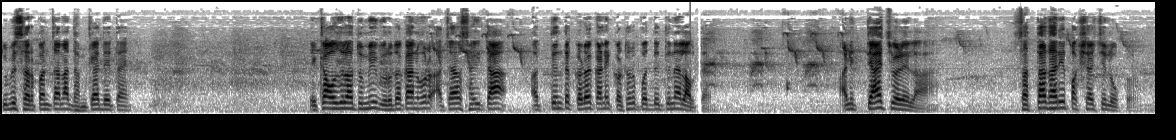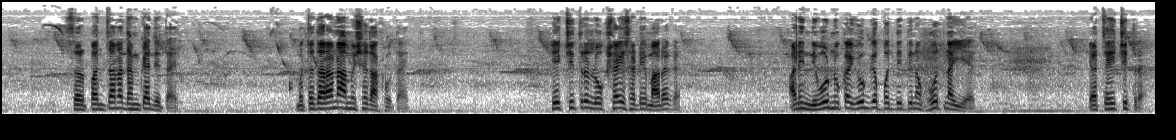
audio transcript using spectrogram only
तुम्ही सरपंचांना धमक्या देत आहे एका बाजूला तुम्ही विरोधकांवर आचारसंहिता अत्यंत कडक आणि कठोर पद्धतीनं लावताय. आणि त्याच वेळेला सत्ताधारी पक्षाचे लोक सरपंचांना धमक्या देत आहेत मतदारांना आमिष दाखवत आहेत हे चित्र लोकशाहीसाठी मारक आहे. आणि निवडणुका योग्य पद्धतीनं होत नाही आहेत याचं हे चित्र आहे.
